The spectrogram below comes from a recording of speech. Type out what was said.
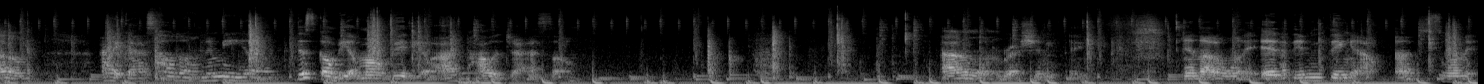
Um, all right, guys, hold on. Let me, uh, this is gonna be a long video. I apologize. So I don't want to rush anything, and I don't want to edit anything out. I just want it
